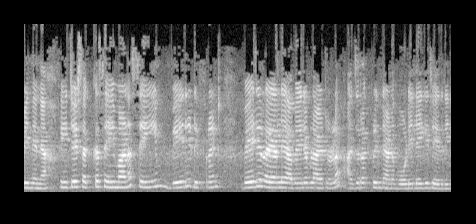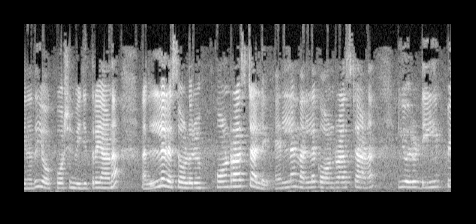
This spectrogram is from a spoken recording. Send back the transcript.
പിന്നെ ഫീച്ചേഴ്സ് ഒക്കെ സെയിം ആണ്. Same very different very rarely available ആയിട്ടുള്ള അജറക് പ്രിന്റ് ആണ് ബോഡിയിലേക്ക് ചെയ്തിരിക്കുന്നത്. യോക്ക് പോർഷൻ വിചിത്രയാണ്. നല്ല രസമുള്ളൊരു കോൺട്രാസ്റ്റ് അല്ലേ? എല്ലാം നല്ല കോൺട്രാസ്റ്റ് ആണ്. ഈ ഒരു ഡീപ്പ്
